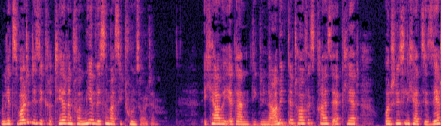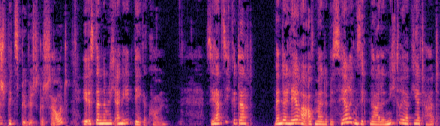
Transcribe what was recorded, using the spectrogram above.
Und jetzt wollte die Sekretärin von mir wissen, was sie tun sollte. Ich habe ihr dann die Dynamik der Teufelskreise erklärt und schließlich hat sie sehr spitzbübisch geschaut. Ihr ist dann nämlich eine Idee gekommen. Sie hat sich gedacht, wenn der Lehrer auf meine bisherigen Signale nicht reagiert hat,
